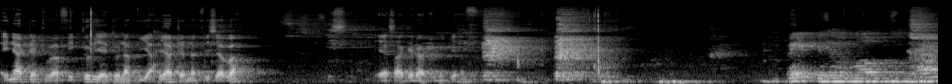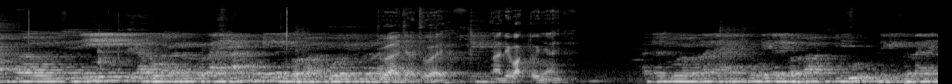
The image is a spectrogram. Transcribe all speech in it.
Ini ada dua figur yaitu Nabi Yahya dan Nabi siapa? Ya saya kira demikian. Baik, jazakumullah uh, di sini kita bukakan pertanyaan mungkin dari Bapak Ibu yang Dua aja dua ya. Nanti waktunya. Ada dua pertanyaan mungkin dari Bapak Ibu sedikit bertanya.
